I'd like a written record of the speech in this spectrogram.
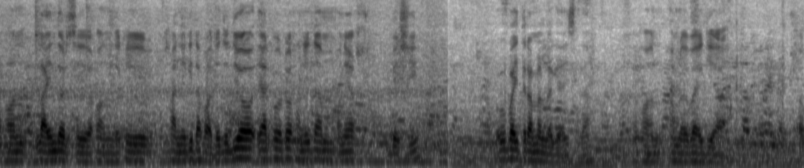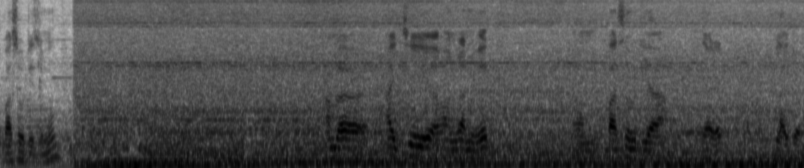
এখন লাইন ধরছি এখন দেখি খানি কিতা পাওয়া যায় যদিও এয়ারপোর্টও খানির দাম অনেক বেশি। ও বাইতে আমরা লাগে আইছিলাম এখন আমরা বাই গিয়া বাসে উঠেছিমু আমরা আইছি এখন রানওয়ে। বাসে উঠিয়া ফ্লাইটত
